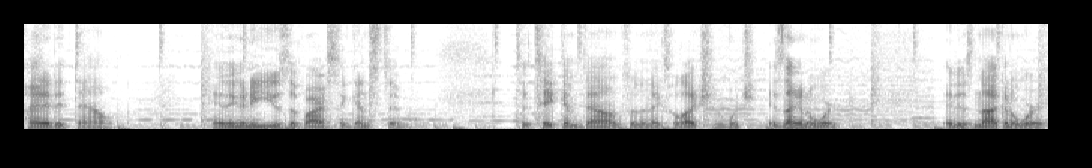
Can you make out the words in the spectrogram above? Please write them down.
candidate down, and they're going to use the virus against him to take him down for the next election, which is not going to work. It is not going to work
